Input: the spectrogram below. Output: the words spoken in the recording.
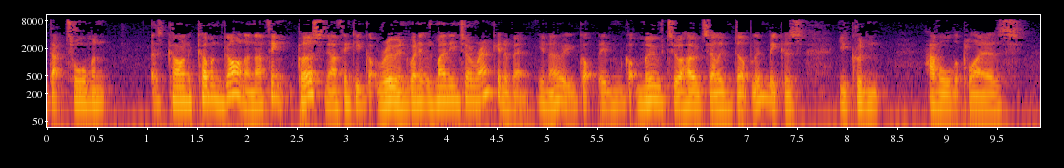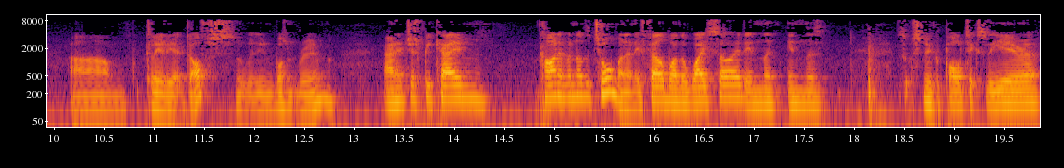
that tournament has kind of come and gone. And I think, personally, I think it got ruined when it was made into a ranking event. You know, it got, it got moved to a hotel in Dublin because you couldn't have all the players, um, clearly at Goffs. It wasn't room. And it just became kind of another tournament and it fell by the wayside in the, in the sort of snooker politics of the era.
